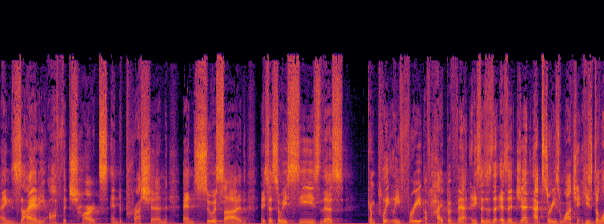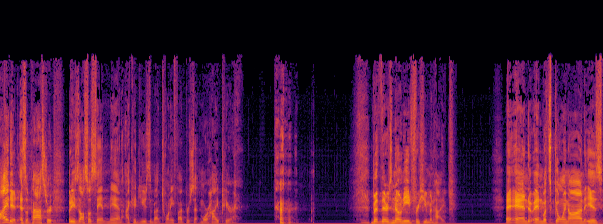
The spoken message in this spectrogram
anxiety, off the charts, and depression and suicide. And he says, so he sees this completely free of hype event. And he says, as a Gen Xer, he's watching, he's delighted as a pastor, but he's also saying, man, I could use about 25% more hype here. but there's no need for human hype. And, and what's going on is,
